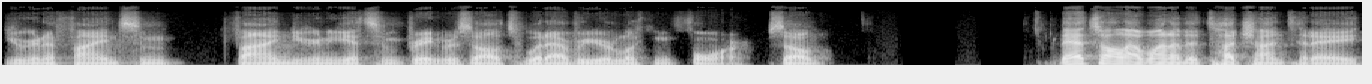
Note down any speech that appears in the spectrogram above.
you're going to find some find you're going to get some great results whatever you're looking for so that's all i wanted to touch on today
